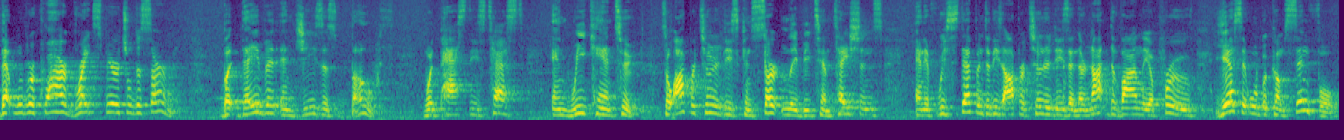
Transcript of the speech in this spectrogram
that would require great spiritual discernment. But David and Jesus both would pass these tests, and we can too. So, opportunities can certainly be temptations. And if we step into these opportunities and they're not divinely approved, yes, it will become sinful,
